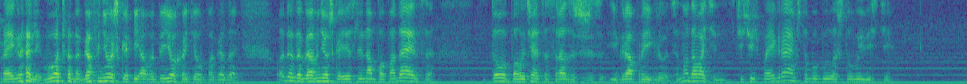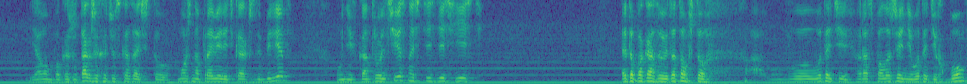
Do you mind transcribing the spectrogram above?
Проиграли. Вот она, говнешка. Я вот ее хотел показать. Вот эта говнешка, если нам попадается, то получается сразу же игра проигрывается. Но давайте чуть-чуть поиграем, чтобы было что вывести. Я вам покажу. Также хочу сказать, что можно проверить каждый билет. У них контроль честности здесь есть. Это показывает о том, что вот эти расположения вот этих бомб,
